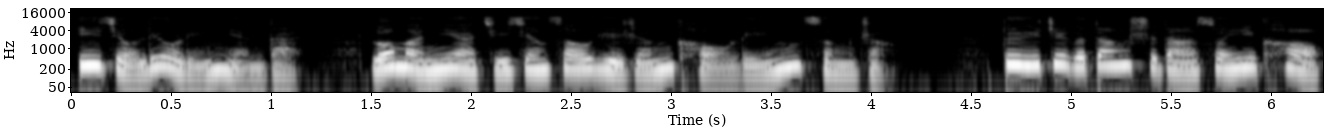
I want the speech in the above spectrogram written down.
一九六零年代，罗马尼亚即将遭遇人口零增长。对于这个当时打算依靠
